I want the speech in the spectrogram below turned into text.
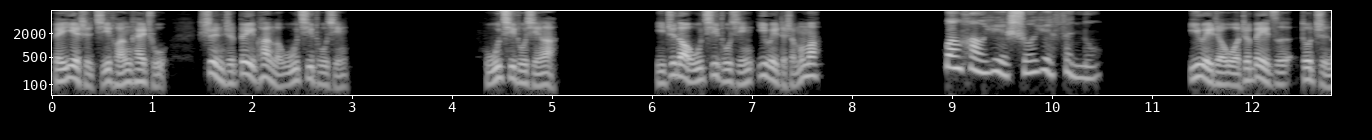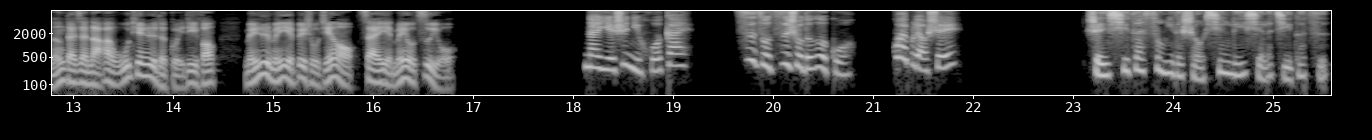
被叶氏集团开除，甚至被判了无期徒刑。无期徒刑啊！你知道无期徒刑意味着什么吗？汪浩越说越愤怒。意味着我这辈子都只能待在那暗无天日的鬼地方，没日没夜备受煎熬，再也没有自由。那也是你活该，自作自受的恶果，怪不了谁。沈西在宋毅的手心里写了几个字，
